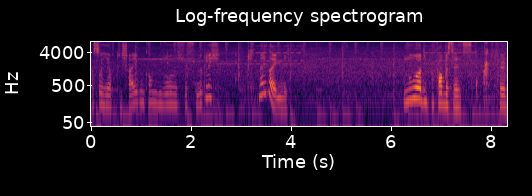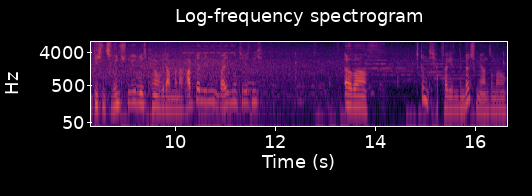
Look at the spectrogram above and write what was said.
Was so hier auf die Scheiben kommt und so, ist das wirklich nice eigentlich. Nur die Performance lässt aktuell ein bisschen zu wünschen übrig. Kann auch wieder an meiner Hardware liegen, weiß ich natürlich nicht. Aber stimmt, ich habe vergessen, den Bildschirm hier anzumachen.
